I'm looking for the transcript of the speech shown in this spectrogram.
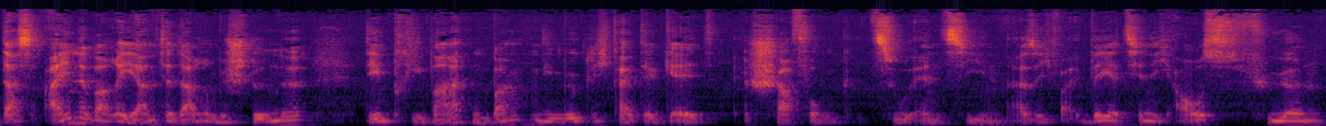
dass eine Variante darin bestünde, den privaten Banken die Möglichkeit der Geldschaffung zu entziehen. Also ich will jetzt hier nicht ausführen,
